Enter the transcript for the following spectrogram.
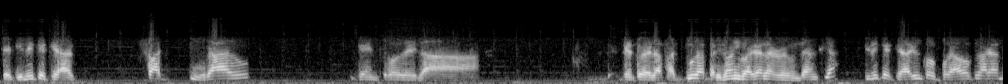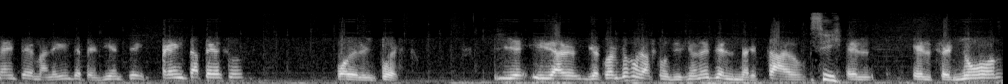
que tiene que quedar facturado dentro de la dentro de la factura, perdón, y valga la redundancia, tiene que quedar incorporado claramente de manera independiente 30 pesos por el impuesto. Y, y de, acuerdo con las condiciones del mercado, el, el señor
